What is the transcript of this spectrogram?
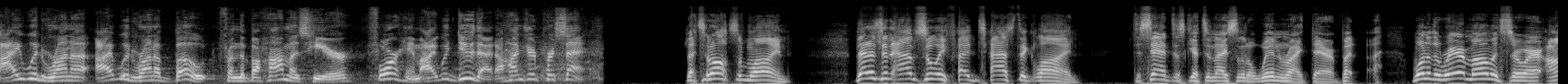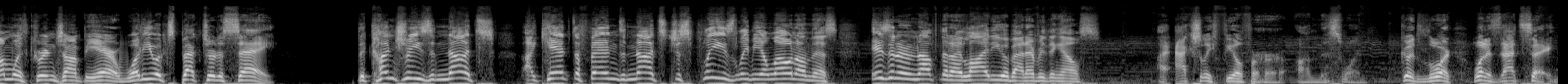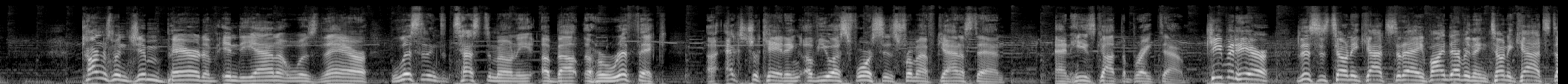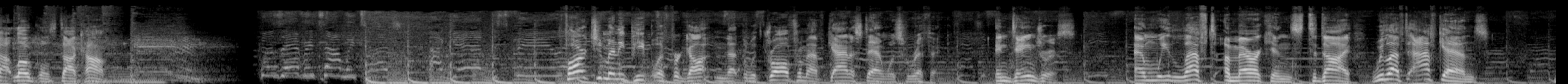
I would run a I would run a boat from the Bahamas here for him. I would do that 100%. That's an awesome line. That is an absolutely fantastic line. DeSantis gets a nice little win right there. But uh, one of the rare moments where I'm with Karine Jean Pierre, what do you expect her to say? The country's nuts. I can't defend nuts. Just please leave me alone on this. Isn't it enough that I lie to you about everything else? I actually feel for her on this one. Good Lord, what does that say? Congressman Jim Baird of Indiana was there listening to testimony about the horrific uh, extricating of U.S. forces from Afghanistan, and he's got the breakdown. Keep it here. This is Tony Katz today. Find everything tonykatz.locals.com. Far too many people have forgotten that the withdrawal from Afghanistan was horrific and dangerous. And we left Americans to die. We left Afghans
